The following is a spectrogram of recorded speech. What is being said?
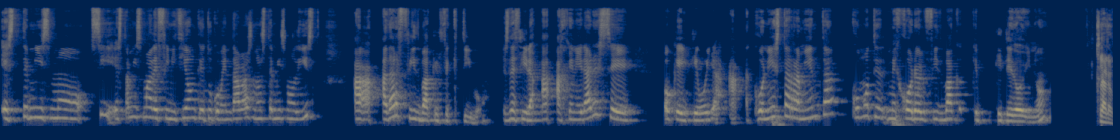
este mismo, sí, esta misma definición que tú comentabas, ¿no? Este mismo DIST, a, dar feedback efectivo. Es decir, a, generar ese, ok, te voy a, con esta herramienta, ¿cómo te mejoro el feedback que, que te doy, no? Claro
